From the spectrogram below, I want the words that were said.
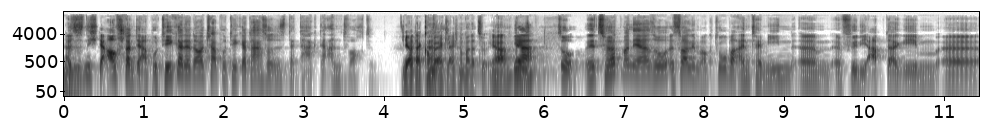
Also es mhm. ist nicht der Aufstand der Apotheker, der Deutsche Apothekertag, sondern es ist der Tag der Antworten. Ja, da kommen ja. wir ja gleich nochmal dazu. Ja. ja, so, jetzt hört man ja so, es soll im Oktober einen Termin ähm, für die Abda geben, äh, äh,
